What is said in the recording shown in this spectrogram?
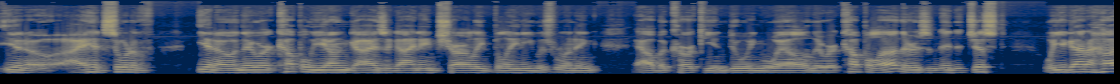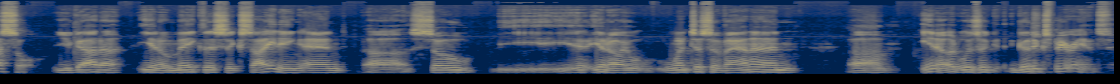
You know, I had sort of, you know, and there were a couple young guys. A guy named Charlie Blaney was running Albuquerque and doing well, and there were a couple others, and it just, well, you got to hustle. You got to, you know, make this exciting. And uh, so, you know, I went to Savannah and, um, you know, it was a good experience.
